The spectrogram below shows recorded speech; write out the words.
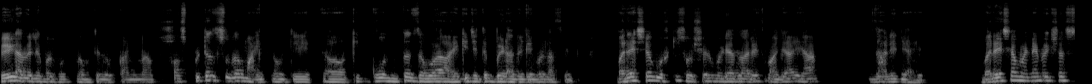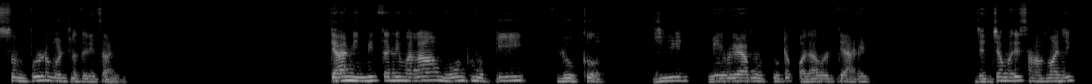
बेड अवेलेबल होत नव्हते लोकांना. हॉस्पिटल सुद्धा माहीत नव्हते की कोणतं जवळ आहे, की जिथे बेड अवेलेबल असेल. बऱ्याचशा गोष्टी सोशल मीडियाद्वारेच माझ्या ह्या झालेल्या आहेत. बऱ्याचशा म्हणण्यापेक्षा संपूर्ण म्हटलं तरी चालेल. त्या निमित्ताने मला मोठमोठी लोक जी वेगवेगळ्या मोठमोठ्या पदावरती आहेत, ज्यांच्यामध्ये सामाजिक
